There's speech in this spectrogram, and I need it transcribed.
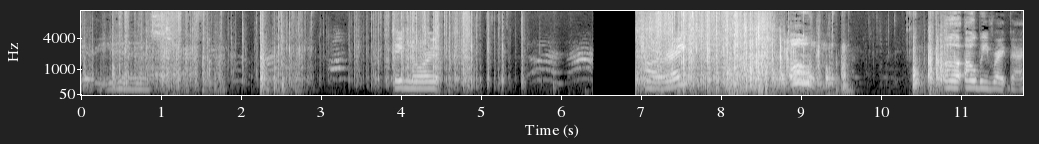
There he is. Ignore it. Alright. Oh! Uh, I'll be right back.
